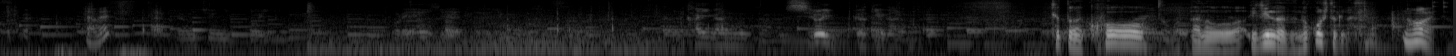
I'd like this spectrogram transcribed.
すかダメ幼虫にっぽいオレンジで海岸の白い崖があるちょっとねこうあのいじんだで残しときます。はい。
